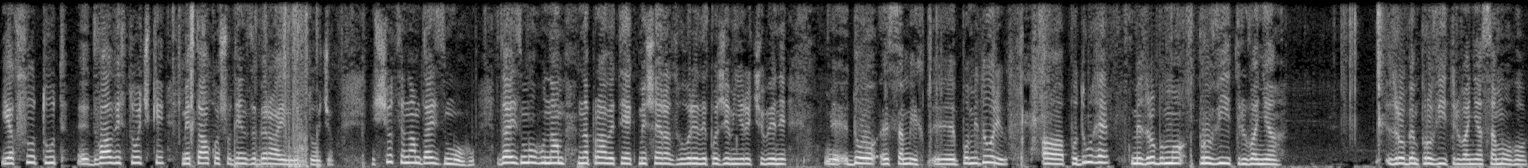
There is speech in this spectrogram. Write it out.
Якщо тут е, два листочки, ми також один забираємо листочок. Що це нам дасть змогу? Дасть змогу нам направити, як ми ще раз говорили, поживні речовини е, до е, самих е, помідорів. А по-друге, ми зробимо провітрювання. Зробимо провітрювання самого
